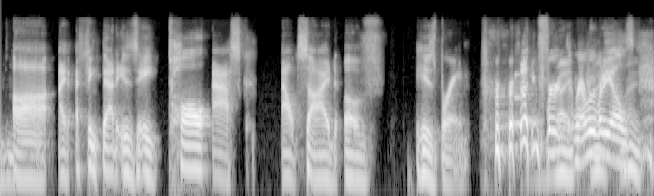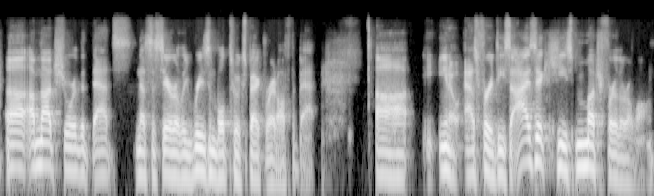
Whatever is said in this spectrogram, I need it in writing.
Mm-hmm. Uh, I, I think that is a tall ask outside of his brain. like for, right, for, everybody right, else, right. Uh, I'm not sure that that's necessarily reasonable to expect right off the bat. Uh, you know, as for Adisa Isaac, he's much further along.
